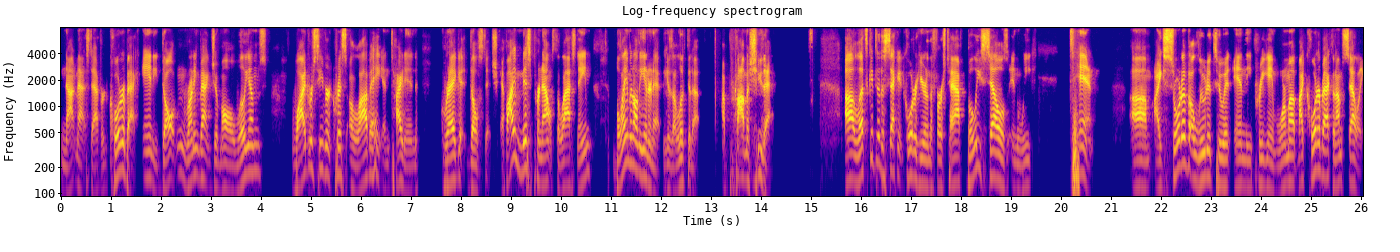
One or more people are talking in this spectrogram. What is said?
not Matt Stafford. Quarterback, Andy Dalton. Running back, Jamaal Williams. Wide receiver, Chris Olave. And tight end, Greg Dulcich. If I mispronounce the last name, blame it on the internet because I looked it up. I promise you that. Uh, let's get to the second quarter here in the first half. Bully sells in week 10. Um, I sort of alluded to it in the pregame warmup. My quarterback that I'm selling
